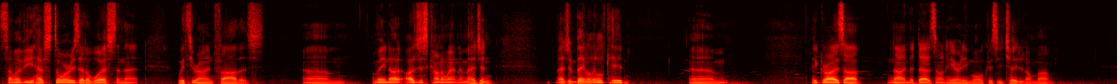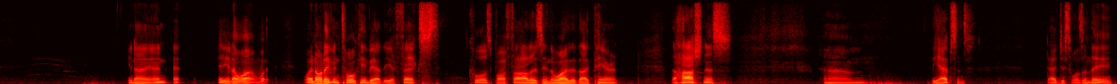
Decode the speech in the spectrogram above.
Some of you have stories that are worse than that with your own fathers. Um, I mean, I, I just kind of went, imagine, imagine being a little kid um, grows up knowing that dad's not here anymore because he cheated on mum. You know, and, and you know what? We're not even talking about the effects caused by fathers in the way that they parent. The harshness, um, the absence. Dad just wasn't there.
